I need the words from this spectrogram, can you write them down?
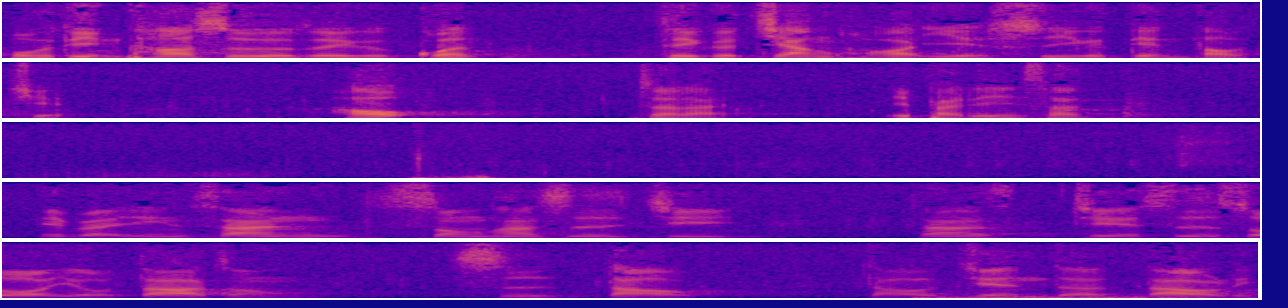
否定他是的这个观，这个讲法也是一个颠倒见。好，再来一百零三。一百零三颂，他是记，他解释说有大种是导导见的道理。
